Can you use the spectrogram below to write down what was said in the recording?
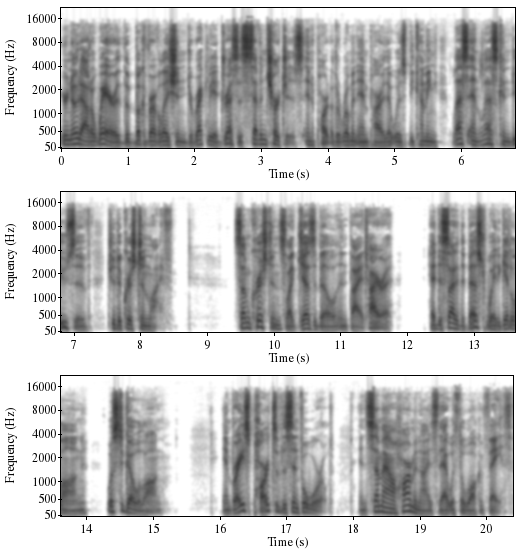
You're no doubt aware the book of Revelation directly addresses seven churches in a part of the Roman Empire that was becoming less and less conducive to the Christian life. Some Christians, like Jezebel in Thyatira, had decided the best way to get along was to go along, embrace parts of the sinful world, and somehow harmonize that with the walk of faith.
